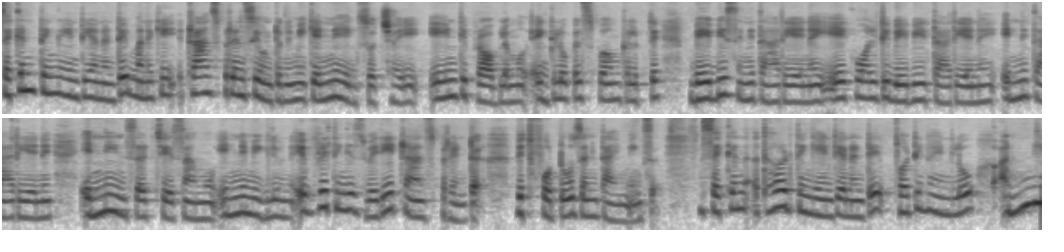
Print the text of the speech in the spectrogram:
second thing ఏంటి అని అంటే మనకి ట్రాన్స్పరెన్సీ ఉంటుంది. మీకు ఎన్ని ఎగ్స్ వచ్చాయి ఏంటి ప్రాబ్లము ఎగ్ లోపల స్పర్మ్ కలిపితే బేబీస్ ఎన్ని తయారీ అయినాయి ఏ క్వాలిటీ బేబీ తయారీ అయినాయి ఎన్ని తయారీ అయినాయి ఎన్ని ఇన్సర్ట్ చేశాము ఎన్ని మిగిలి ఉన్నాయి. Everything is very transparent with photos and timings second third thing ఏంటి అని అంటే ఫార్టీ నైన్లో అన్ని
